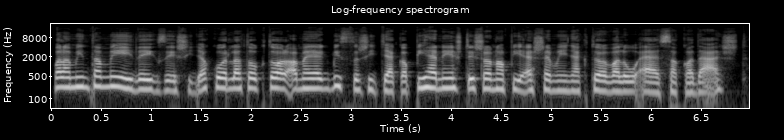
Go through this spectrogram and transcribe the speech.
valamint a mély légzési gyakorlatoktól, amelyek biztosítják a pihenést és a napi eseményektől való elszakadást.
